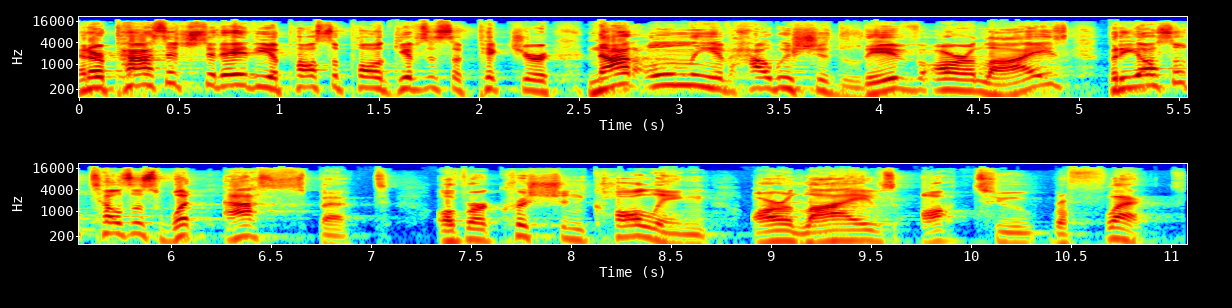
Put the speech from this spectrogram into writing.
In our passage today, the Apostle Paul gives us a picture not only of how we should live our lives, but he also tells us what aspect of our Christian calling our lives ought to reflect.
